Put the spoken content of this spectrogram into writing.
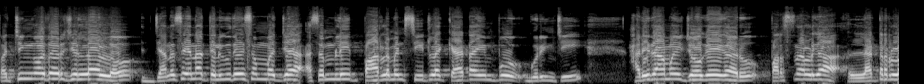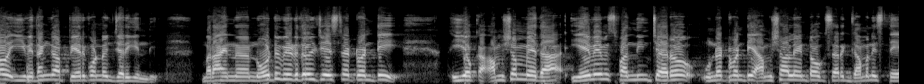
పశ్చిమ గోదావరి జిల్లాలో జనసేన తెలుగుదేశం మధ్య అసెంబ్లీ పార్లమెంట్ సీట్ల కేటాయింపు గురించి హరిరామయ్య జోగయ్య గారు పర్సనల్గా లెటర్లో ఈ విధంగా పేర్కొనడం జరిగింది. మరి ఆయన నోటు విడుదల చేసినటువంటి ఈ యొక్క అంశం మీద ఏమేమి స్పందించారో ఉన్నటువంటి అంశాలు ఏంటో ఒకసారి గమనిస్తే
